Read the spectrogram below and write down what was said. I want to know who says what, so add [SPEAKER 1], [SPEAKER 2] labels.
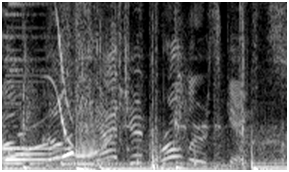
[SPEAKER 1] Go, go, Gadget roller skates.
